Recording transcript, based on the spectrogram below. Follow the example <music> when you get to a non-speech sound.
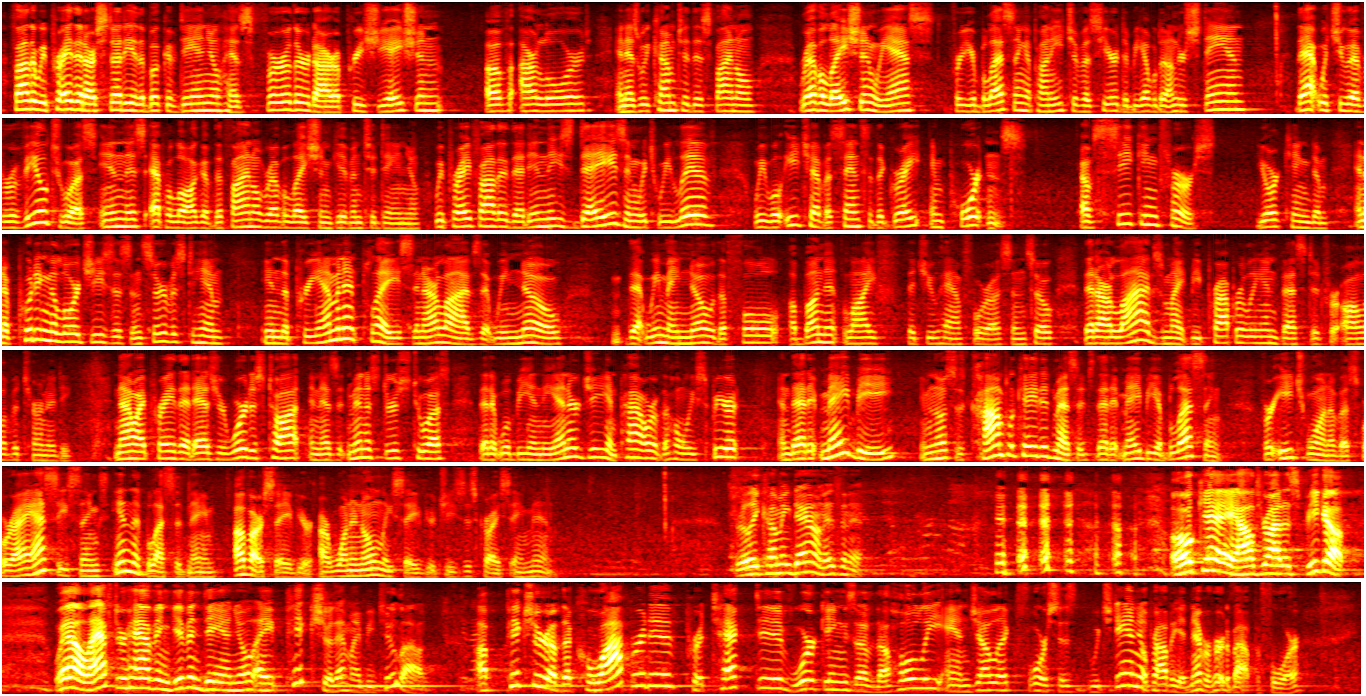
Father, we pray that our study of the book of Daniel has furthered our appreciation of our Lord, and as we come to this final revelation, we ask for your blessing upon each of us here to be able to understand that which you have revealed to us in this epilogue of the final revelation given to Daniel. We pray, Father, that in these days in which we live, we will each have a sense of the great importance of seeking first your kingdom and of putting the Lord Jesus in service to him in the preeminent place in our lives that we know that we may know the full abundant life that you have for us and so that our lives might be properly invested for all of eternity. Now I pray that as your word is taught and as it ministers to us, that it will be in the energy and power of the Holy Spirit, and that it may be, even though this is a complicated message, that it may be a blessing for each one of us. For I ask these things in the blessed name of our Savior, our one and only Savior, Jesus Christ. Amen. It's really coming down, isn't it? <laughs> okay, I'll try to speak up. Well, after having given Daniel a picture, that might be too loud, a picture of the cooperative, protective workings of the holy angelic forces, which Daniel probably had never heard about before.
